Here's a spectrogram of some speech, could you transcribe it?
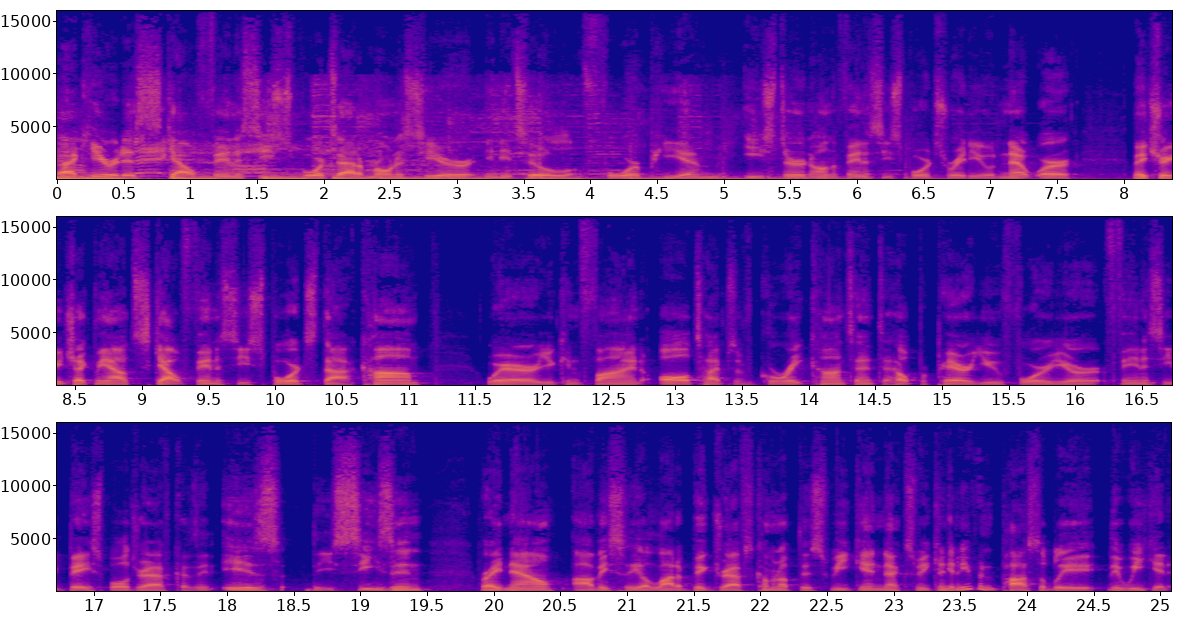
Back here it is Scout Fantasy Sports. Adam Ronis here until 4 p.m. Eastern on the Fantasy Sports Radio Network. Make sure you check me out, scoutfantasysports.com, where you can find all types of great content to help prepare you for your fantasy baseball draft because it is the season right now. Obviously, a lot of big drafts coming up this weekend, next weekend, and even possibly the weekend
